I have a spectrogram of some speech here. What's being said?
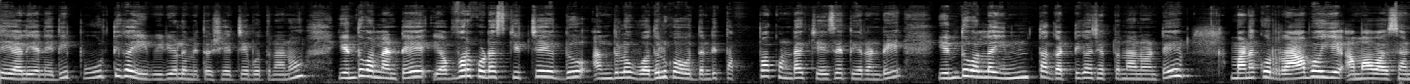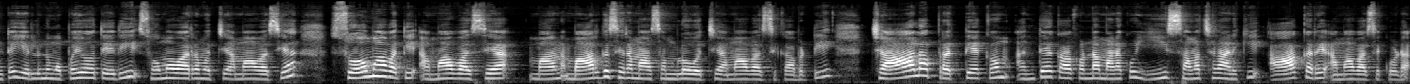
చేయాలి అనేది పూర్తిగా ఈ వీడియోలో మీతో షేర్ చేయబోతున్నాను. ఎందువల్లంటే ఎవ్వరు కూడా స్కిప్ చేయొద్దు అందులో వదులుకోవద్దండి తప్పకుండా చేసే తీరండి. ఎందువల్ల ఇంత గట్టిగా చెప్తున్నాను అంటే మనకు రాబోయే అమావాస్య అంటే ఎల్లుండి ముప్పయో తేదీ సోమవారం వచ్చే అమావాస్య. సోమావతి అమావాస్య మార్గశిర మాసంలో వచ్చే అమావాస్య కాబట్టి చాలా ప్రత్యేకం. అంతేకాకుండా మనకు ఈ సంవత్సరానికి ఆఖరి అమావాస్య కూడా.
